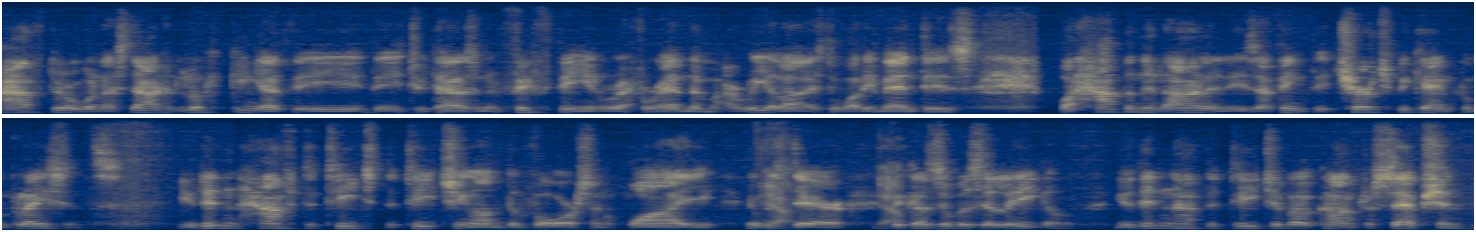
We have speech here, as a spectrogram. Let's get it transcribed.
after when I started looking at the, the 2015 referendum, I realized what he meant is what happened in Ireland is I think the church became complacent. You didn't have to teach the teaching on divorce and why it was Yeah, there yeah. because it was illegal. You didn't have to teach about contraception.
